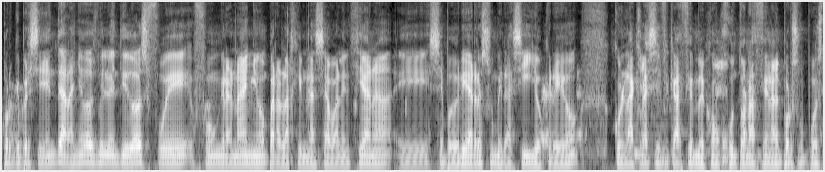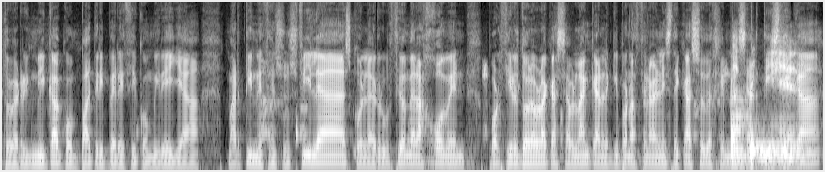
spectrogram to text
porque presidente, el año 2022 fue, fue un gran año para la gimnasia valenciana, eh, se podría resumir así, yo creo, con la clasificación del conjunto nacional, por supuesto, de rítmica, con Patri Pérez y con Mirella Martínez en sus filas, con la erupción de la joven, por cierto, Laura Casablanca en el equipo nacional, en este caso de gimnasia artística.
